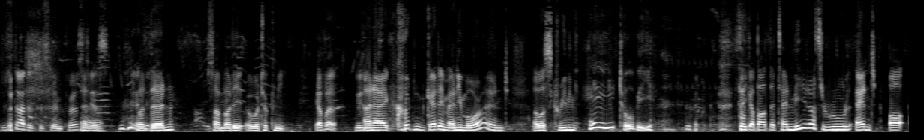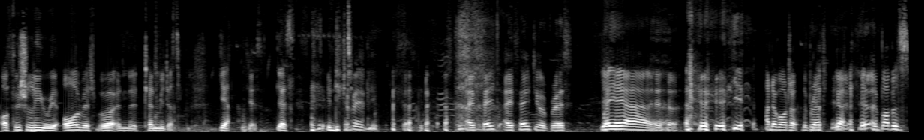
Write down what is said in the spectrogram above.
you started to swim first, Yeah. yes. but then somebody overtook me yeah, but you, and I couldn't get him anymore and I was screaming hey Toby think about the 10 meters rule and uh, officially we always were in the 10 meters yeah yes, yes indeed definitely. I felt I felt your breath. Yeah yeah yeah, yeah. underwater the breath yeah the bubbles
